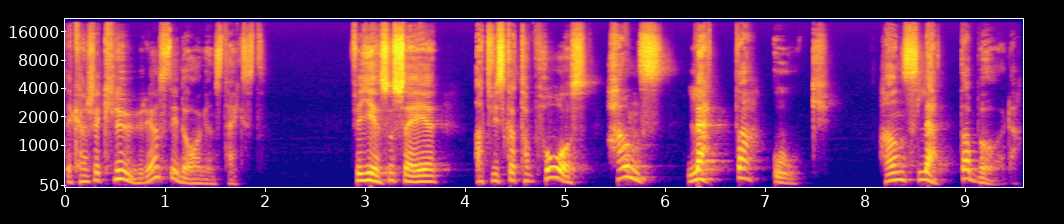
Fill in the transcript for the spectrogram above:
det kanske klurigaste i dagens text. För Jesus säger att vi ska ta på oss hans lätta ok, hans lätta börda.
